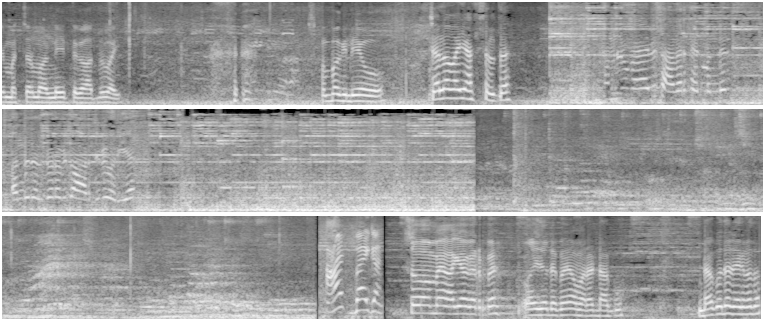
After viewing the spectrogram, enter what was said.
ये मच्छर मारने इतगात में भाई। बगली वो चलो भाई, यहाँ से चलते हैं। हम लोग आए अभी सागर खेत मंदिर। अंदर चलते और अभी तो आरती भी हो रही है। सो so, मैं आ गया घर पे। और इधर देखो ये हमारा डाकू। डाकू इधर देखना तो।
